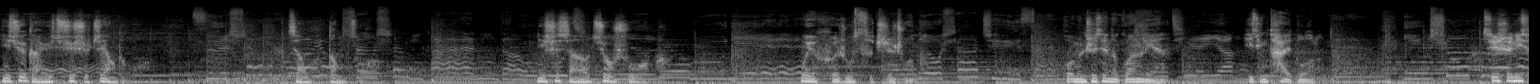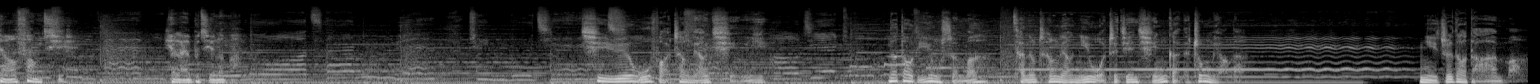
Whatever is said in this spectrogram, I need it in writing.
你却敢于驱使这样的我，将我当作……你是想要救赎我吗？为何如此执着呢？我们之间的关联已经太多了，即使你想要放弃，也来不及了吧？契约无法丈量情谊，那到底用什么才能称量你我之间情感的重量呢？你知道答案吗？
